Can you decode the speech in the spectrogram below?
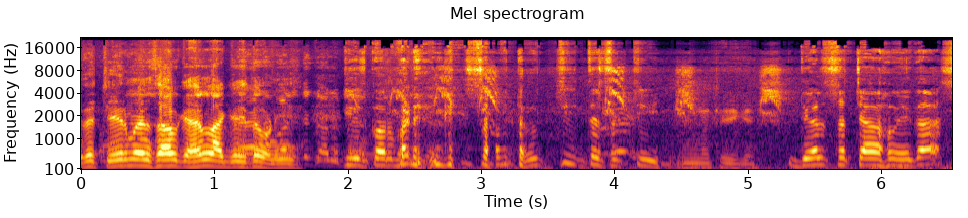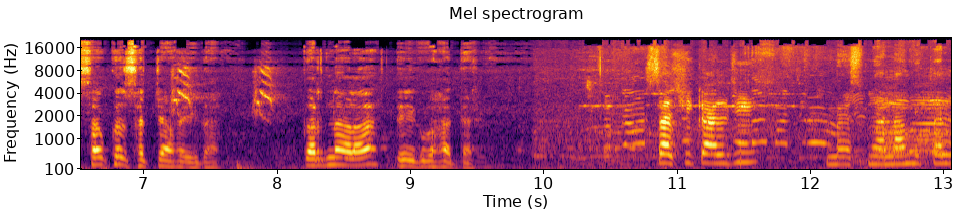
ਇਹ ਤਾਂ ਚੇਅਰਮੈਨ ਸਾਹਿਬ ਕਹਿਣ ਲੱਗੇ ਸੀ ਤਾਂ ਹੋਣੀ ਹੈ ਚੀਜ਼ ਕਰ ਬਣੇਗੀ ਸਭ ਤੋਂ ਉੱਚੀ ਤੇ ਸੱਚੀ। ਠੀਕ ਹੈ। ਦਿਲ ਸੱਚਾ ਹੋਏਗਾ ਸਭ ਕੁਝ ਸੱਚਾ ਹੋਏਗਾ। ਕਰਨ ਵਾਲਾ ਤੇਗ ਬਹਾਦਰ। ਸਤਿ ਸ਼੍ਰੀ ਅਕਾਲ ਜੀ। ਮੈਂ ਸੁਨੈਨਾ ਮਿੱਤਲ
